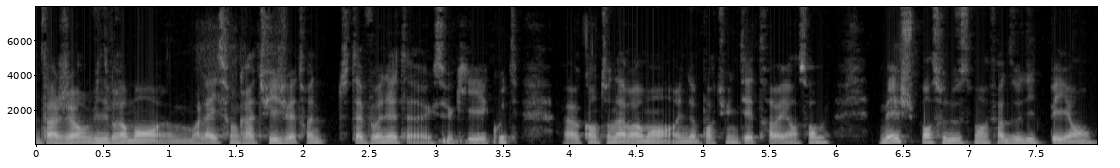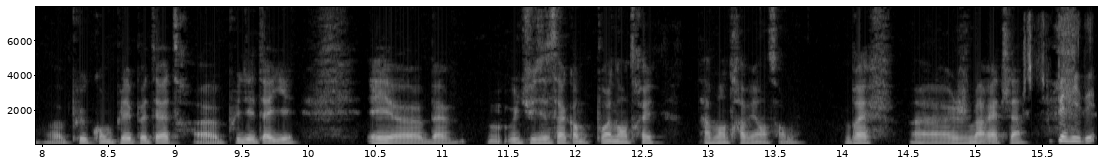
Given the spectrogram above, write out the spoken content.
enfin, j'ai envie de vraiment. Euh, voilà, ils sont gratuits. Je vais être tout à fait honnête avec ceux qui écoutent euh, quand on a vraiment une opportunité de travailler ensemble. Mais je pense doucement à faire des audits payants, plus complets peut-être, plus détaillés, et ben, utiliser ça comme point d'entrée avant de travailler ensemble. Bref, euh, je m'arrête là. Super idée.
